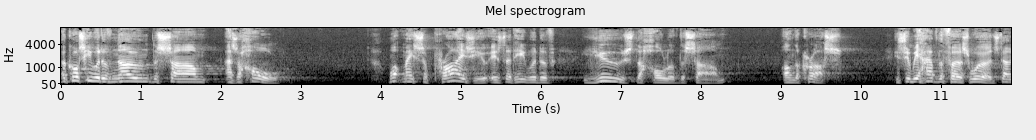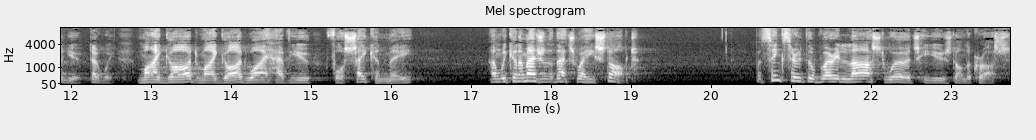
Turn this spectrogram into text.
Of course, he would have known the psalm as a whole. What may surprise you is that he would have used the whole of the psalm on the cross. You see, we have the first words, don't you? Don't we? My God, my God, why have you forsaken me? And we can imagine that that's where he stopped. But think through the very last words he used on the cross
